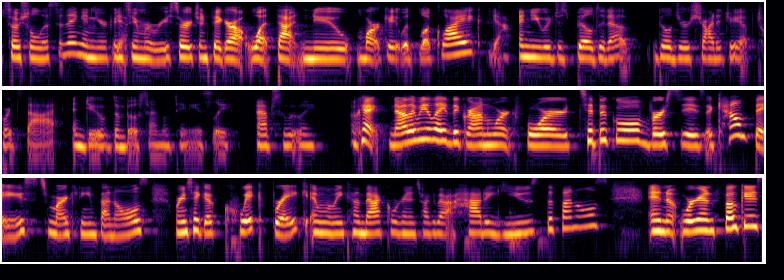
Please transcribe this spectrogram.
social listening and your consumer Yes. research and figure out what that new market would look like Yeah. and you would just build it up build your strategy up towards that and do them both simultaneously Absolutely. Okay, now that we laid the groundwork for typical versus account based marketing funnels, we're gonna take a quick break. And when we come back, we're gonna talk about how to use the funnels. And we're gonna focus,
